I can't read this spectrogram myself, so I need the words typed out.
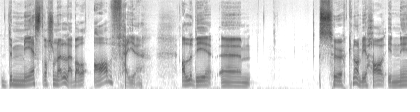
det mest rasjonelle er bare avfeie alle de um, søknadene vi har inni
